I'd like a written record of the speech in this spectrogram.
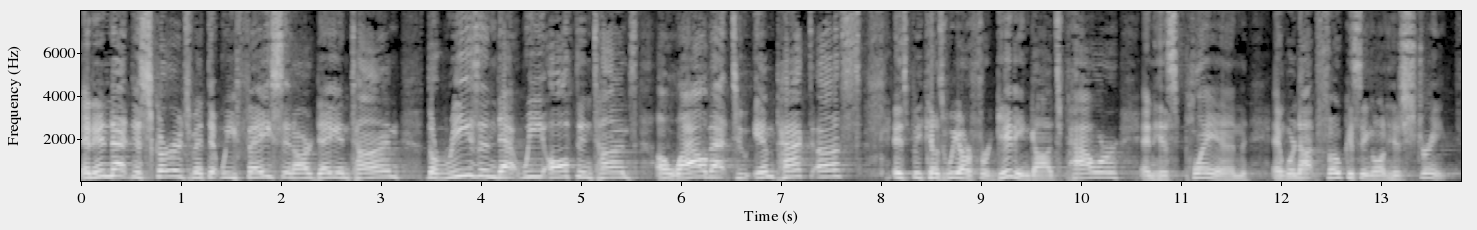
And in that discouragement that we face in our day and time, the reason that we oftentimes allow that to impact us is because we are forgetting God's power and His plan, and we're not focusing on His strength.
